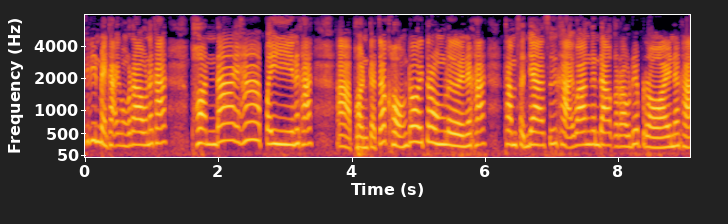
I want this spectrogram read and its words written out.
ที่ดินแบ่งขายของเรานะคะ ผ่อนได้ 5 ปีนะคะอ่าผ่อนกับเจ้าของโดยตรงเลยนะคะทำสัญญาซื้อขายวางเงินดาวน์กับเราเรียบร้อยนะคะ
